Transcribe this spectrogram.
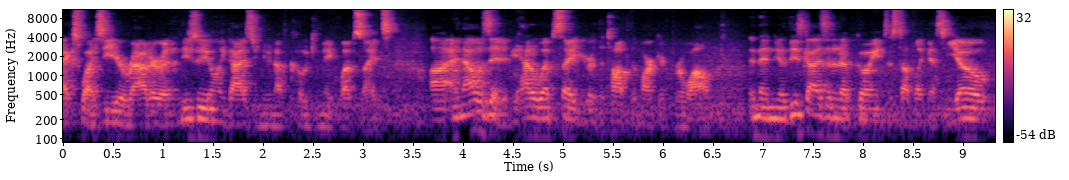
X, Y, Z your router, and these are the only guys who knew enough code to make websites. Uh, and that was it. If you had a website, you were at the top of the market for a while. And then, you know, these guys ended up going into stuff like SEO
